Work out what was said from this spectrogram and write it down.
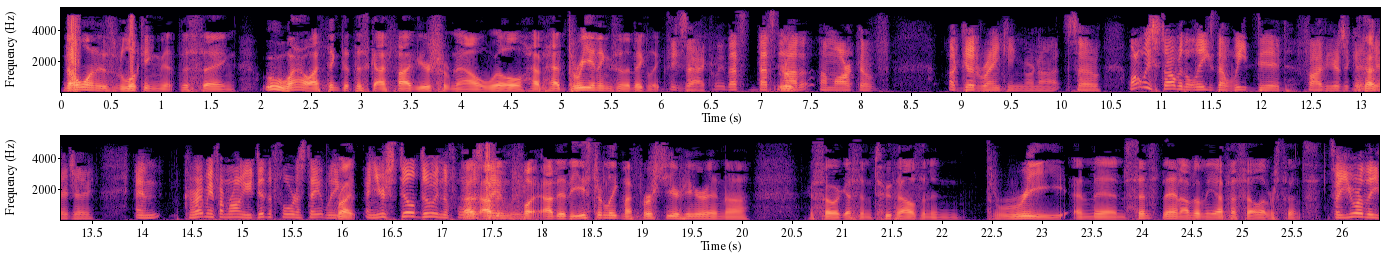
no one is looking at this saying, "Ooh, wow! I think that this guy five years from now will have had three innings in the big leagues." exactly, that's that's not a mark of a good ranking or not. So why don't we start with the leagues that we did five years ago, Okay. JJ? And correct me if I'm wrong. You did the Florida State League, Right. And you're still doing the I, Florida I've State been League. I did the Eastern League my first year here in, uh, so I guess in 2003, and then since then I've done the FSL ever since. so you are the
